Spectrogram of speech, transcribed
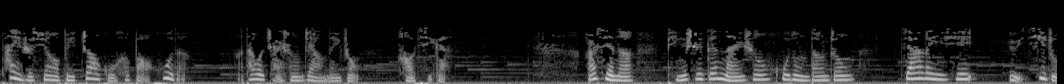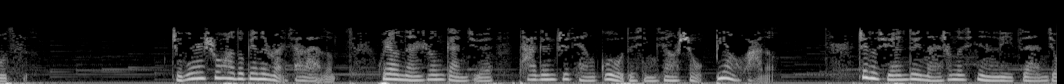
他也是需要被照顾和保护的啊，他会产生这样的一种。好奇感，而且呢，平时跟男生互动当中加了一些语气助词，整个人说话都变得软下来了，会让男生感觉他跟之前固有的形象是有变化的。这个学员对男生的吸引力自然就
